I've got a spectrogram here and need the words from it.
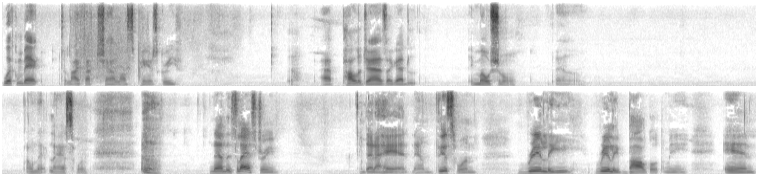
Welcome back to Life After Child Loss of Parents Grief. I apologize. I got emotional um, on that last one. now, this last dream that I had, now this one really, really boggled me and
